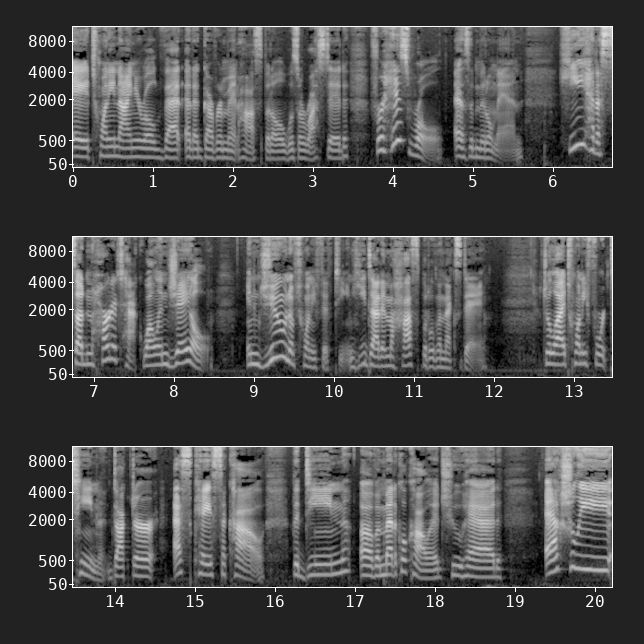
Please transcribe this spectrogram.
a 29 year old vet at a government hospital, was arrested for his role as a middleman. He had a sudden heart attack while in jail. In June of 2015, he died in the hospital the next day. July 2014, Dr. S.K. Sakal, the dean of a medical college who had actually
